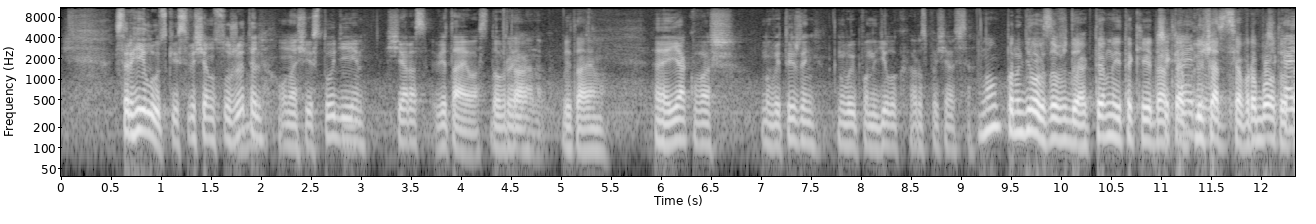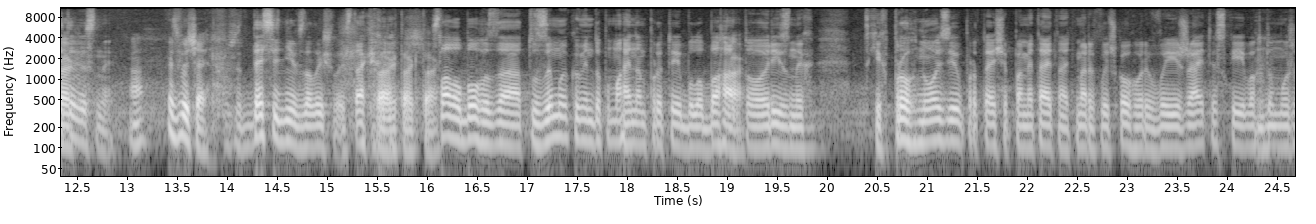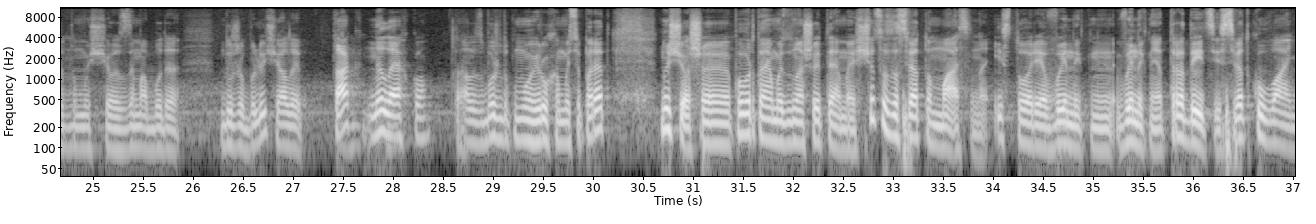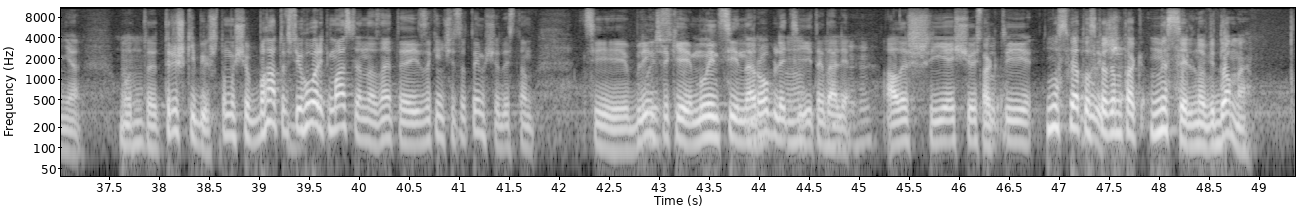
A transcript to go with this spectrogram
Сергій Луцький, священнослужитель у нашій студії. Ще раз вітаю вас. Добрий ранок. вітаємо. Е, Як ваш новий тиждень, новий понеділок розпочався? Ну, понеділок завжди активний такий, да, треба включатися в роботу. Чекаєте Так. весни. А? Звичайно. Вже 10 днів залишилось, так? Так, так, так. Слава Богу, за ту зиму, яку він допомагає нам пройти. Було багато різних таких прогнозів про те, що пам'ятаєте, навіть мер Кличко говорив, виїжджайте з Києва, хто може, тому що зима буде дуже болюча, але так, нелегко. Але з Божою допомогою рухаємося вперед. Ну що ж, е, повертаємось до нашої теми. Що це за свято Масляна? Історія виникнення, виникнення традицій, святкування. От е, трішки більше. Тому що багато всі говорять масляна, знаєте, і закінчиться тим, що десь там ці блінчики, млинці нароблять і так далі. Але ж є щось Так. тут і. Ну, свято, глибше. скажімо так, не сильно відоме.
